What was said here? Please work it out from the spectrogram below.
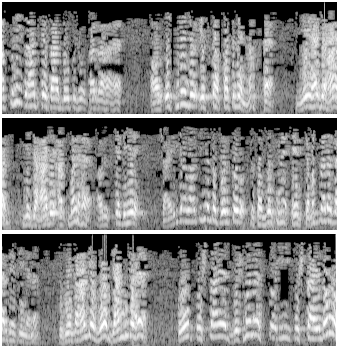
اپنی ذات کے ساتھ جو کچھ وہ کر رہا ہے، اور اس میں جو اس کا قتل نفس ہے، یہ ہے جہاد۔ یہ جہاد اکبر ہے، اور اس کے لیے شاعری جب آتی ہے، تو پھر تو تصوف میں ایک چمک پیدا کر دیتی ہے نا۔ اس نے کہا کہ وہ جنگ جو ہے وہ پشتا دشمن ہے، تو ای پشتا دو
